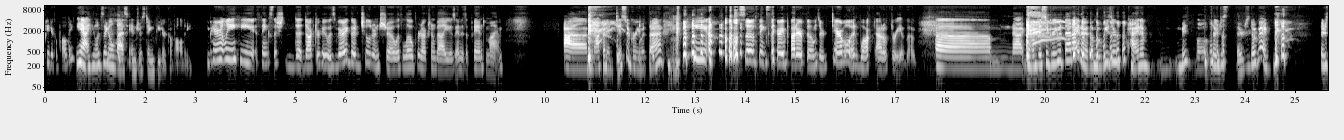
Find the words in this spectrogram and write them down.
Peter Capaldi. Yeah, he looks like a less interesting Peter Capaldi. Apparently, he thinks the, sh- the Doctor Who is a very good children's show with low production values and is a pantomime. I'm not going to disagree with that. He also thinks the Harry Potter films are terrible and walked out of three of them. Um, not gonna disagree with that either. The movies are kind of, they're just they're just okay. There's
